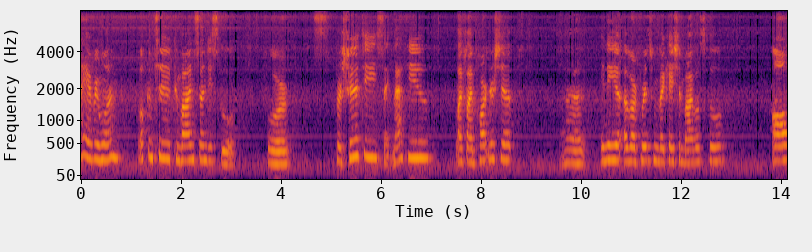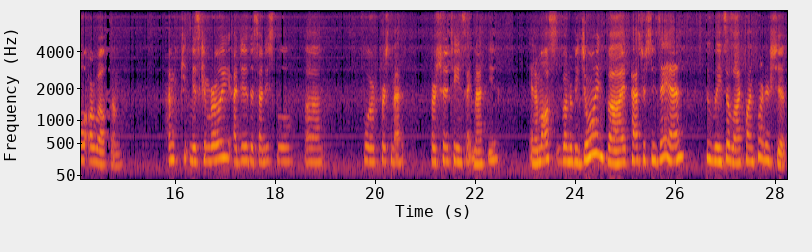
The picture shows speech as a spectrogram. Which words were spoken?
Hi, everyone. Welcome to Combined Sunday School for First Trinity, St. Matthew, Lifeline Partnership, uh, any of our friends from Vacation Bible School. All are welcome. I'm Miss Kimberly. I do the Sunday School uh, for First, Ma- First Trinity and St. Matthew. And I'm also going to be joined by Pastor Suzanne, who leads the Lifeline Partnership.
